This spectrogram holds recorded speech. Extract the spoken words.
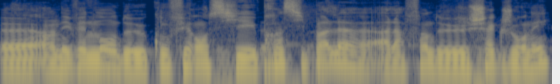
euh, un événement de conférencier principal à la fin de chaque journée.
